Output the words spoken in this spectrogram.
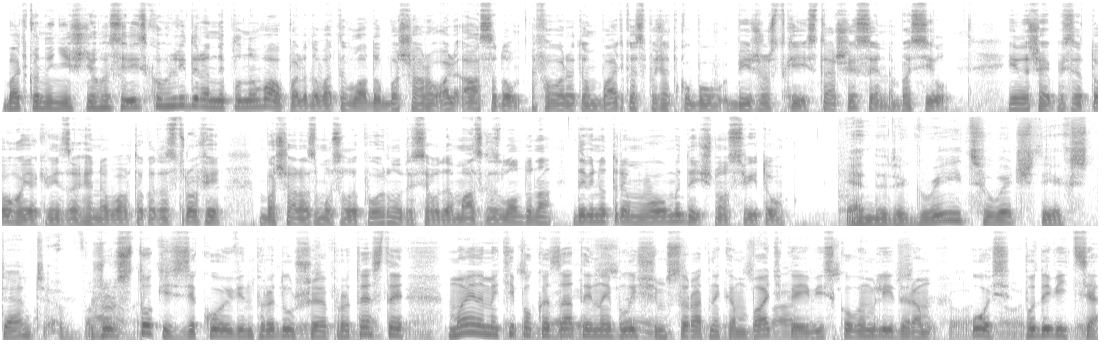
Батько нинішнього сирійського лідера не планував передавати владу Башару Аль-Асаду. Фаворитом батька спочатку був більш жорсткий старший син Басіл. І лише після того, як він загинув в автокатастрофі, Башара змусили повернутися у Дамаск з Лондона, де він отримував медичну освіту. Жорстокість, з якою він придушує протести, має на меті показати найближчим соратникам батька і військовим лідерам. Ось, подивіться,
